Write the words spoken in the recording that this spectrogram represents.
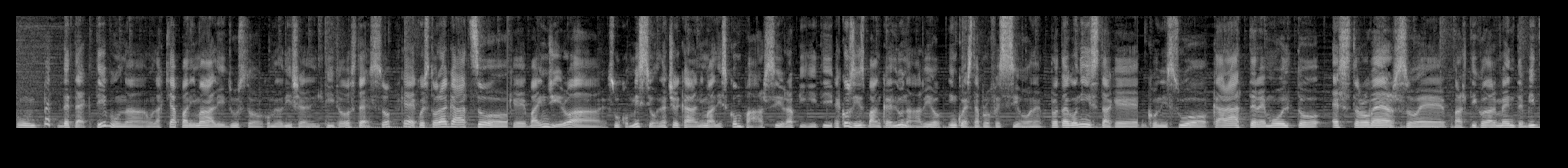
un pet detective, una, una chiappa animali, giusto come lo dice il titolo stesso, che è questo ragazzo che va in giro a, su commissione a cercare animali scomparsi, rapiti e così sbanca il lunario in questa professione. Protagonista che con il suo carattere molto estroverso e particolarmente bizzarro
